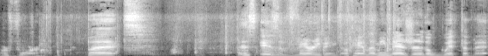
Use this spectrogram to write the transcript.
or four. But this is very big. Okay, let me measure the width of it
